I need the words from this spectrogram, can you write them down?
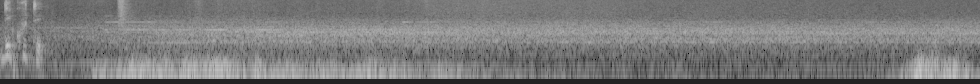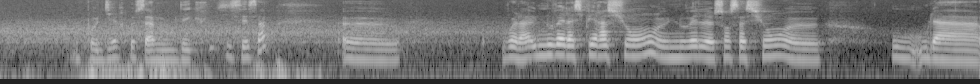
d'écouter. On peut dire que ça me décrit, si c'est ça. Euh, voilà, une nouvelle aspiration, une nouvelle sensation euh, où, la,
